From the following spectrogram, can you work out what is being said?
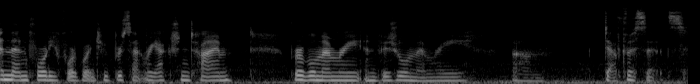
and then 44.2% reaction time, verbal memory, and visual memory um, deficits.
